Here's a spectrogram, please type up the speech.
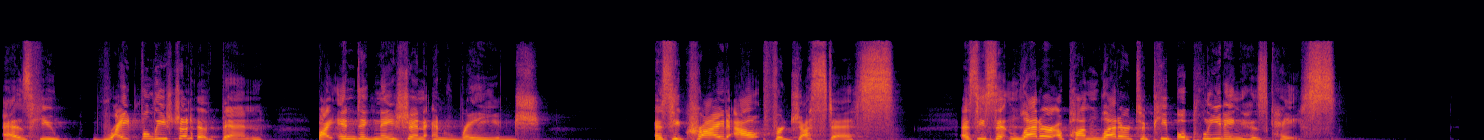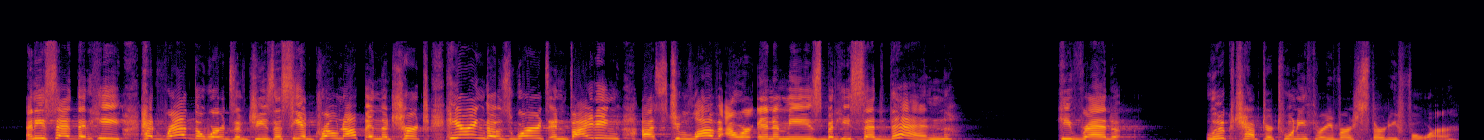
as he rightfully should have been, by indignation and rage, as he cried out for justice, as he sent letter upon letter to people pleading his case. And he said that he had read the words of Jesus. He had grown up in the church hearing those words, inviting us to love our enemies. But he said then he read Luke chapter 23, verse 34.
